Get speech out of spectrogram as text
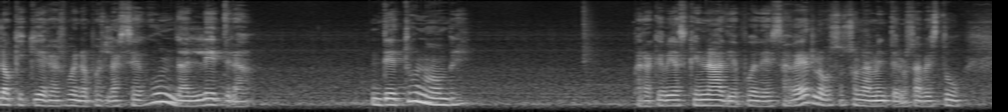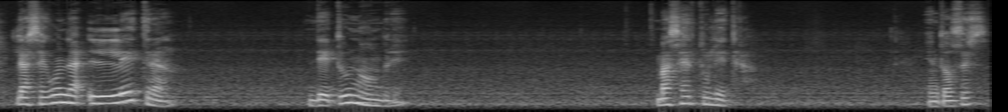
lo que quieras. Bueno, pues la segunda letra de tu nombre, para que veas que nadie puede saberlo, eso solamente lo sabes tú. La segunda letra de tu nombre va a ser tu letra. Entonces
